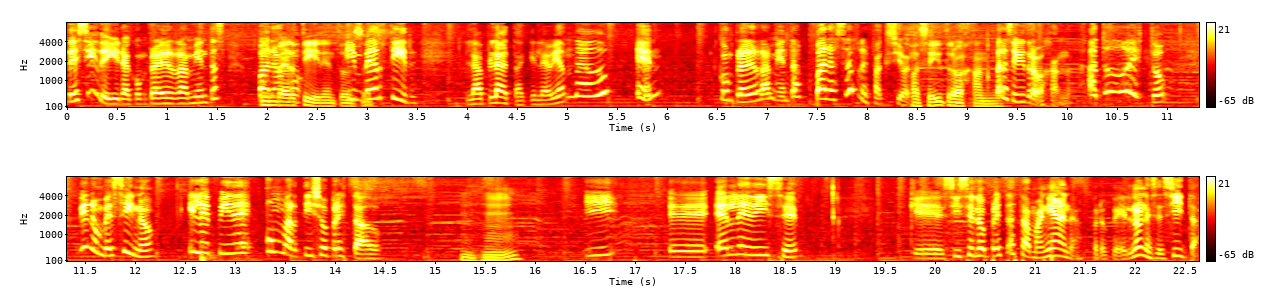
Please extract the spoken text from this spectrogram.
decide ir a comprar herramientas para Invertir, entonces. invertir la plata que le habían dado en comprar herramientas para hacer refacciones Para seguir trabajando. para seguir trabajando. A todo esto, viene un vecino y le pide un martillo prestado. Y eh, él le dice que si se lo presta hasta mañana, pero que él no necesita.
